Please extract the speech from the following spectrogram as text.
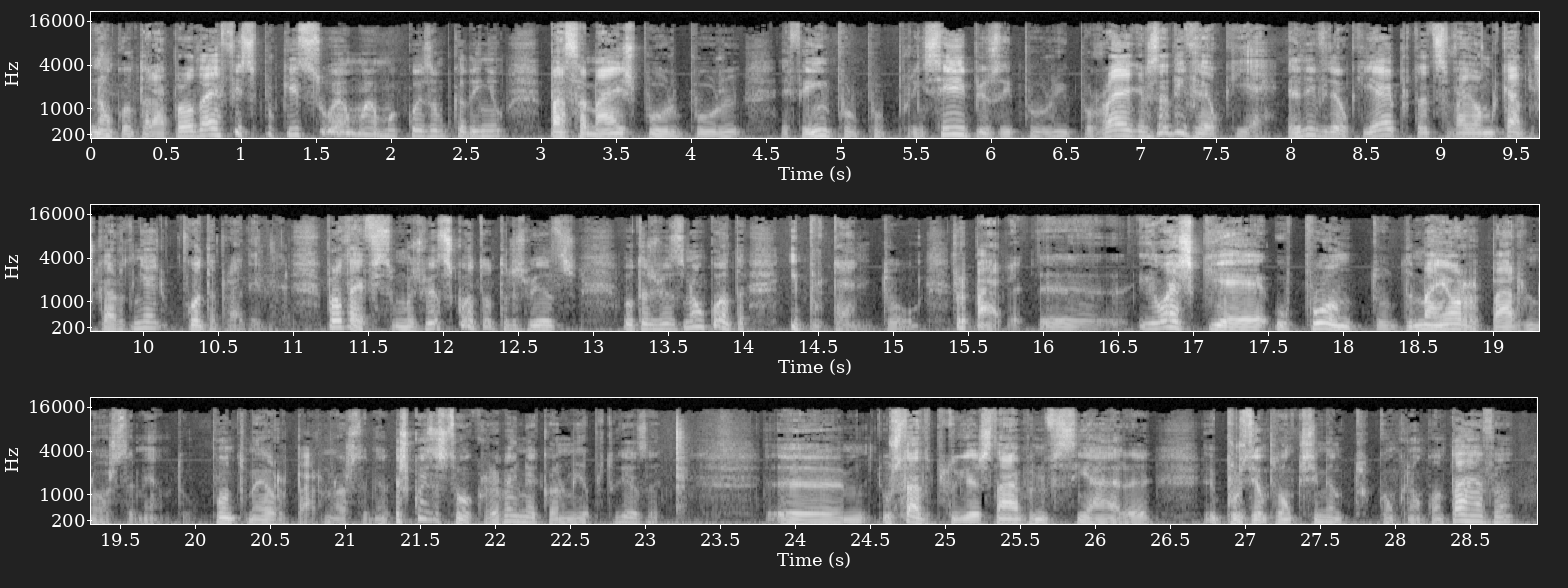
não contará para o déficit, porque isso é uma, é uma coisa um bocadinho, passa mais por, por enfim, por, por por princípios e por, e por regras. A dívida é o que é. A dívida é o que é, portanto, se vai ao mercado buscar o dinheiro, conta para a dívida. Para o déficit, umas vezes conta, outras vezes, outras vezes não conta. E, portanto, repare, eh, eu acho que é o ponto de maior reparo no orçamento. Ponto de maior reparo no orçamento. As coisas estão a correr bem na economia portuguesa. Eh, o Estado português está a beneficiar, por exemplo, de um crescimento com que não contava eh,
